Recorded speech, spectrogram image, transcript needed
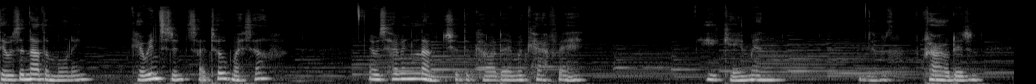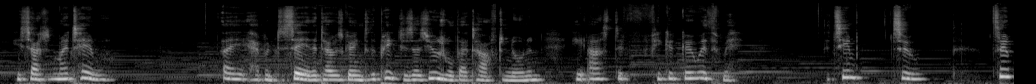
There was another morning. Coincidence, I told myself. I was having lunch at the Kardomah Cafe. He came in. It was crowded, and he sat at my table. I happened to say that I was going to the pictures as usual that afternoon, and he asked if he could go with me. It seemed so, so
